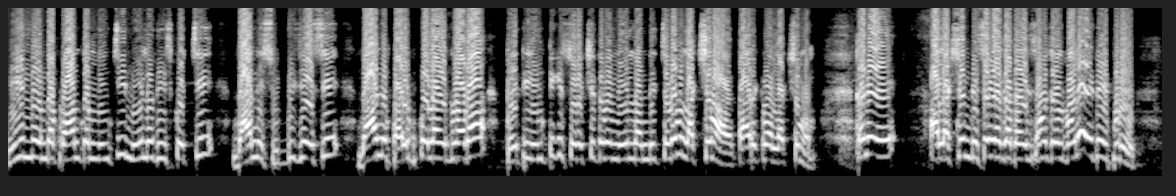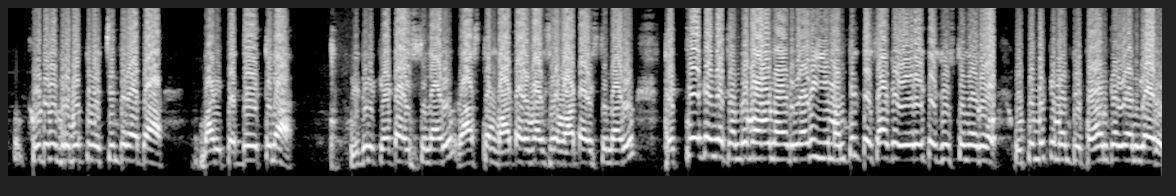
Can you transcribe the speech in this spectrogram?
నీళ్ళు ఉన్న ప్రాంతం నుంచి నీళ్ళు తీసుకొచ్చి దాన్ని శుద్ధి చేసి దాన్ని పైపు కుళాయి ద్వారా ప్రతి ఇంటికి సురక్షితమైన నీళ్ళు అందించడం లక్ష్యం కార్యక్రమం లక్ష్యం కానీ ఆ లక్ష్యం దిశగా గత ఐదు సంవత్సరాల పోలే అయితే ఇప్పుడు కూటమి ప్రభుత్వం వచ్చిన తర్వాత మరి పెద్ద ఎత్తున నిధులు కేటాయిస్తున్నారు రాష్ట్రం వాటా ఇవ్వాల్సిన వాటా ఇస్తున్నారు. ప్రత్యేకంగా చంద్రబాబు నాయుడు గారు ఈ మంత్రిత్వ శాఖ ఏదైతే చూస్తున్నారో ఉప ముఖ్యమంత్రి పవన్ కళ్యాణ్ గారు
